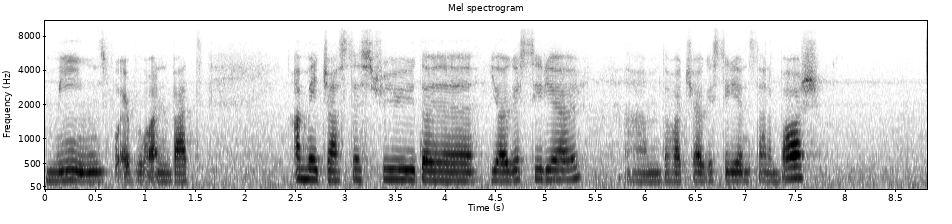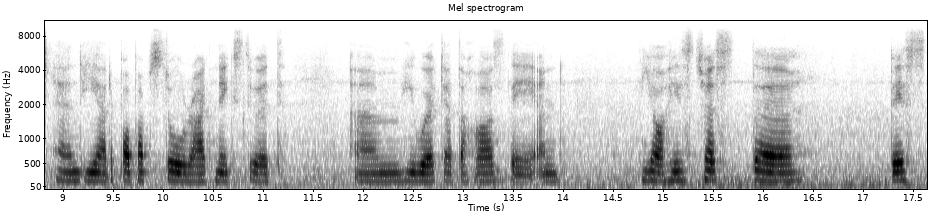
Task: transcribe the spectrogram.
means for everyone. But I met Justice through the yoga studio, um, the hot yoga studio in Stellenbosch. And he had a pop up store right next to it. Um, he worked at the Haas there, and yeah, he's just the best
